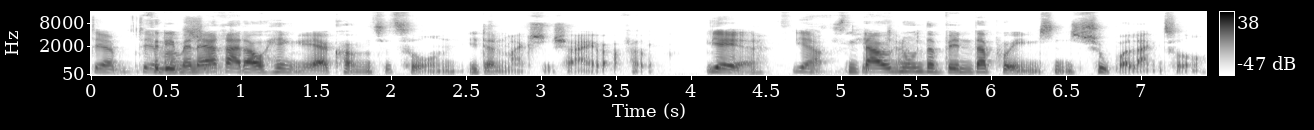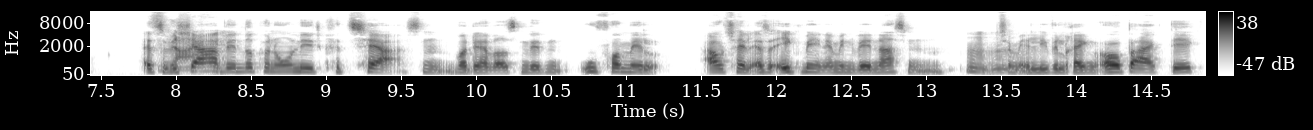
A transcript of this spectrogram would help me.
Det er, det er Fordi man er ret afhængig af at komme til tiden i Danmark, synes jeg i hvert fald. Ja, ja. ja sådan, der er jo ikke nogen, der venter på en sådan super lang tid. Altså hvis Nej. jeg har ventet på nogen i et kvarter, sådan, hvor det har været sådan lidt en uformel aftale, altså ikke med en af mine venner, sådan, mm-hmm. som jeg lige vil ringe op ikke?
